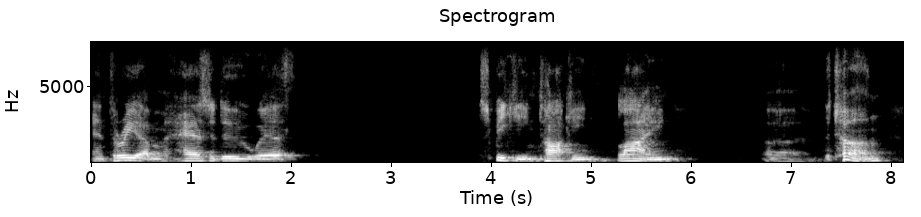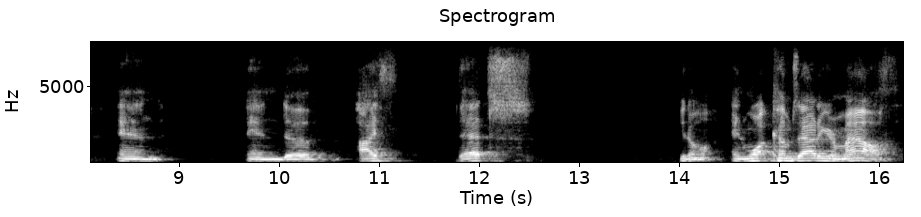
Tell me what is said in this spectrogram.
and three of them has to do with speaking, talking, lying, uh, the tongue, and and uh, I that's you know, and what comes out of your mouth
